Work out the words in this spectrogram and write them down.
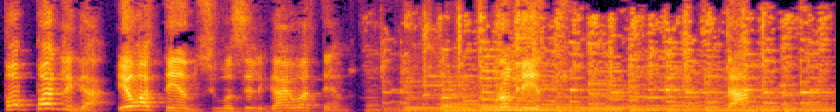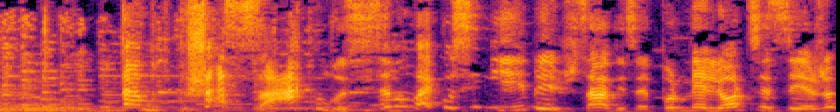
Pode ligar. Eu atendo. Se você ligar, eu atendo. Prometo. Tá? Tá puxa saco. Você não vai conseguir, bicho, sabe? Por melhor que você seja,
